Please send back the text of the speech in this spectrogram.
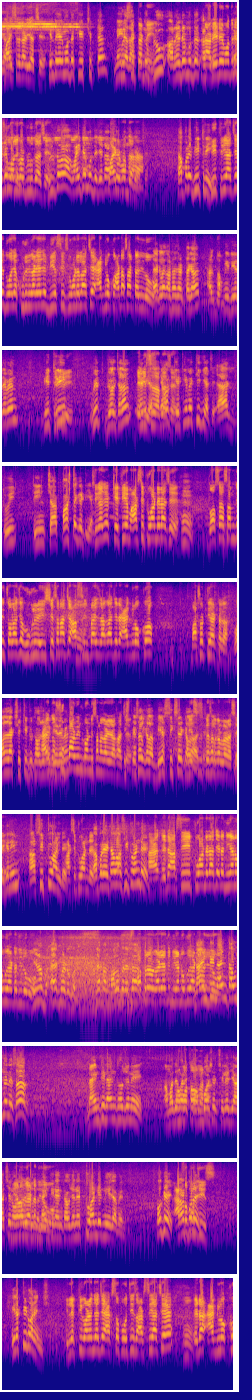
বাইশের গাড়ি। আছে। কিন্তু এর মধ্যে কিক শিফটার নেই দাদা। কিন্তু নেই। ব্লু আর রেডের মধ্যে না রেডের মধ্যে Red এর অলিভার ব্লুতে আছে। ব্লু তো হোয়াইটের মধ্যে যেটা আছে এর মধ্যে, মধ্যে হ্যাঁ। আছে। তারপরে ভি থ্রি ভি থ্রি আছে দু হাজার কুড়ির গাড়ি আছে বিএস সিক্স মডেল আছে এক লক্ষ আঠাশ হাজার টাকা দিয়ে দেবো। এক লাখ আঠাশ হাজার টাকা। আপনি দিয়ে দেবেন V three V3 with dual channel এবার। কেটিএম এ কি কি আছে? এক দুই তিন চার পাঁচটা কেটিএম ঠিক আছে KTM R C two hundred আছে। হুম। দশ হাজার সামথিং চলা আছে হুগলি রেজিস্ট্রেশন আছে আস্কিং প্রাইস রাখা আছে এটা এক লক্ষ বাষট্টি হাজার টাকা। One lakh sixty two thousand একদম দিয়ে দেবেন। সুপার উইন কন্ডিশনের গাড়ি রাখা আছে। স্পেশাল কালার বিএস সিক্স এর কালার আছে। স্পেশাল কালার আছে। দেখে নিন RC two hundred RC two hundred তারপরে এটাও আরসি টু হান্ড্রেড এটা আরসি টু হান্ড্রেড আছে এটা নিরানব্বই হাজার দিয়ে দেবো। এক মিনিট করে দেখান ভালো করে স্যার। সতেরোর গাড়ি আছে নিরানব্বই হাজার নাইনটি নাইন। থাউজেন্ডে স্যার। নাইনটি নাইন থাউজেন্ডে আমাদের মানে কম বয়সের ছেলে যে আছেন 99 টা দিয়ে নাইনটি নাইন থাউজেন্ডে টু হান্ড্রেড নিয়ে যাবেন। ওকে তারপরে ইলেকট্রিক অরেঞ্জ ইলেকট্রিক অরেঞ্জ আছে একশো পঁচিশ আরসি আছে। এটা এক লক্ষ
